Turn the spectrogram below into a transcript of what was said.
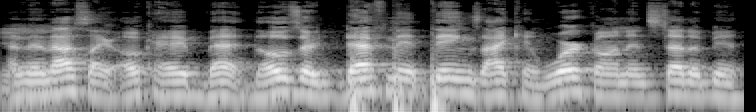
And then that's like, okay, bet. Those are definite things I can work on instead of being,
